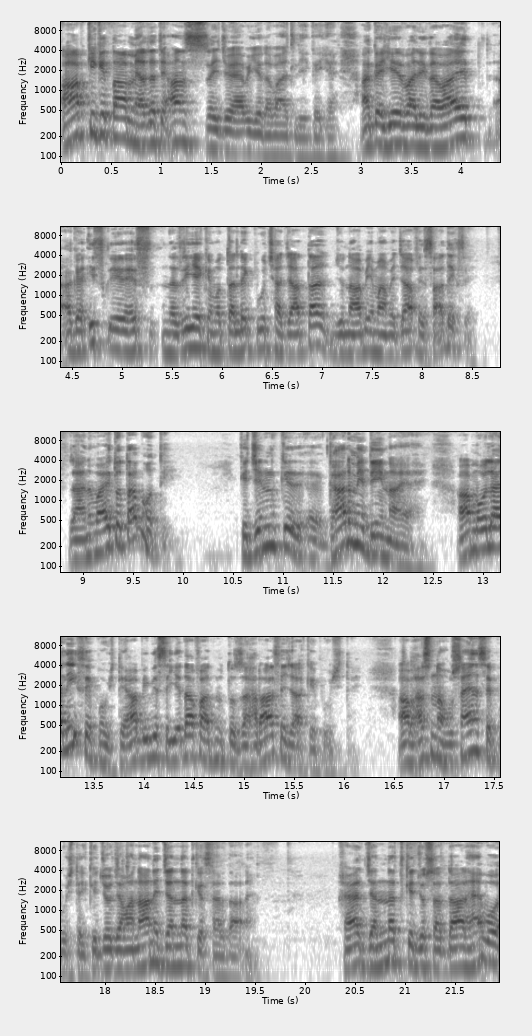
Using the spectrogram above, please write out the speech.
آپ کی کتاب میں حضرت انس سے جو ہے وہ یہ روایت لی گئی ہے۔ اگر یہ والی روایت، اگر اس اس نظریے کے متعلق پوچھا جاتا جناب امام جعفر صادق سے، رہنمائی تو تب ہوتی کہ جن کے گھر میں دین آیا ہے۔ آپ مولا علی سے پوچھتے، آپ بی بی سیدہ فاطمہ تو زہرا سے جا کے پوچھتے۔ آپ حسن حسین سے پوچھتے کہ جو جوانان جنت کے سردار ہیں۔ خیر، جنت کے جو سردار ہیں وہ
